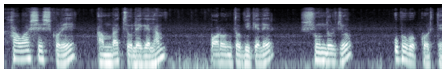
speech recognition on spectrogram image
খাওয়া শেষ করে আমরা চলে গেলাম পরন্ত বিকেলের সৌন্দর্য উপভোগ করতে।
